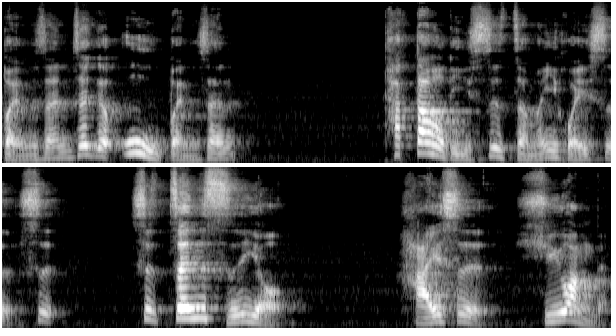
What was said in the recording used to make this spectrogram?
本身，这个物本身，它到底是怎么一回事？是是真实有，还是虚妄的？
